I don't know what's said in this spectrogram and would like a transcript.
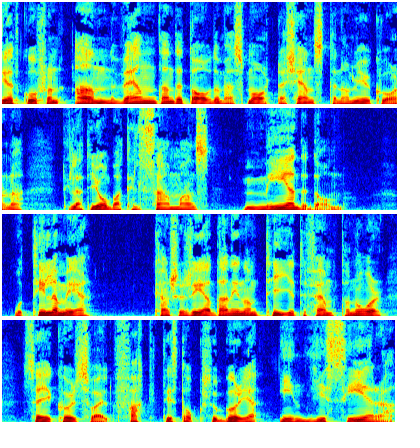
det är att gå från användandet av de här smarta tjänsterna och mjukvarorna till att jobba tillsammans med dem. Och till och med, kanske redan inom 10 15 år, säger Kurzweil, faktiskt också börja injicera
